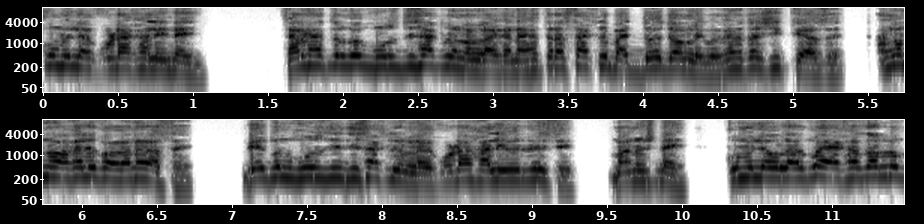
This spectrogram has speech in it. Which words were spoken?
কুমিল্লার কোটা খালি নাই। কারণ হেতর ঘুষ দিয়ে চাকরি না লাগে না হেতরা চাকরি বাধ্য জন লাগবে কারণ হেতরা শিক্ষা আছে। আঙ্গন নোয়াখালী কগানের আছে। বেগুন ঘুষ দিয়ে চাকরি লাগে, কোটা খালি হয়ে রয়েছে, মানুষ নাই। কুমিল্লা ওলার এক হাজার লোক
